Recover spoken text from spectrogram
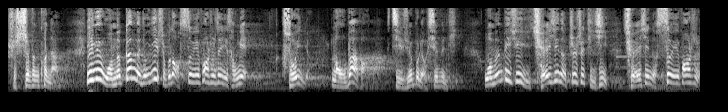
是十分困难的，因为我们根本就意识不到思维方式这一层面。所以啊，老办法解决不了新问题，我们必须以全新的知识体系、全新的思维方式、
